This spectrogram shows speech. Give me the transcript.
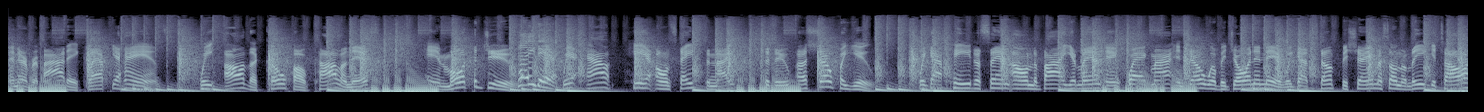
and everybody clap your hands. We are the Quahog colonists and more the Jews. Hey there! We're out here on stage tonight to do a show for you. We got Peterson on the violin, and Quagmire and Joe will be joining in. We got Stumpy Seamus on the lead guitar,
